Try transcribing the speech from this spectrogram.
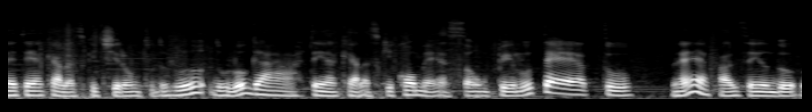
né? Tem aquelas que tiram tudo do lugar, tem aquelas que começam pelo teto, né? Fazendo,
